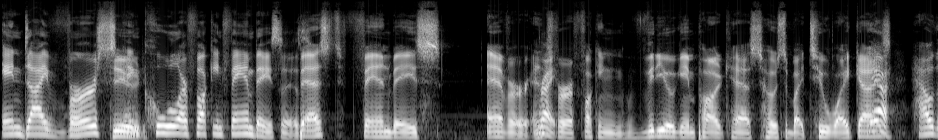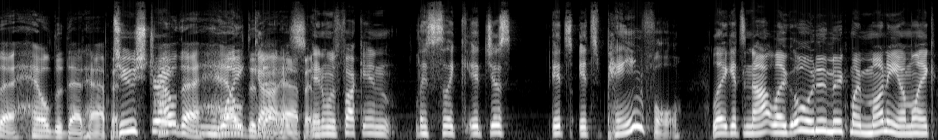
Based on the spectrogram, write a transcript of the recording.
and diverse Dude. and cool our fucking fan base is. best fan base ever and Right. it's for a fucking video game podcast hosted by two white guys Yeah. how the hell did that happen Two straight how the hell white did guys, that happen and with fucking, it's like it just, it's it's painful. Like, it's not like, oh, I didn't make my money. I'm like,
